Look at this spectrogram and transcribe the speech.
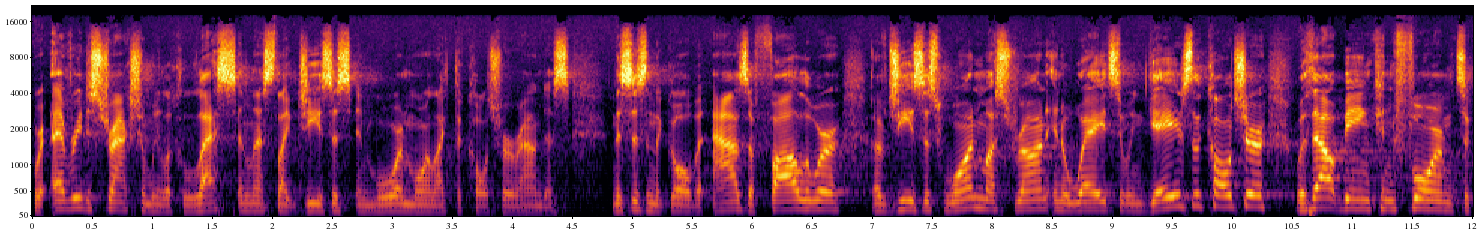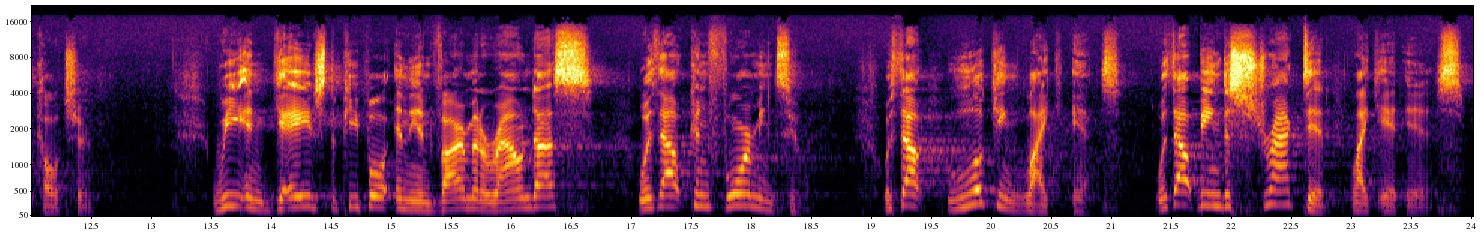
where every distraction we look less and less like Jesus and more and more like the culture around us. And this isn't the goal, but as a follower of Jesus, one must run in a way to engage the culture without being conformed to culture. We engage the people in the environment around us without conforming to it, without looking like it, without being distracted like it is.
